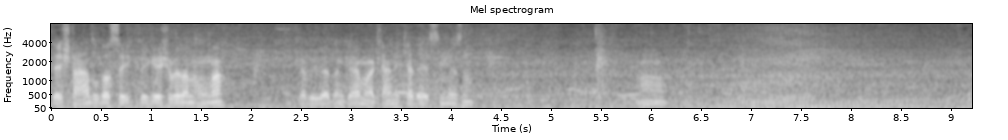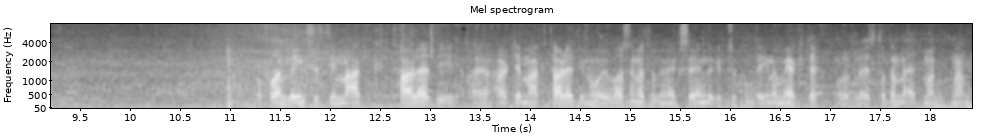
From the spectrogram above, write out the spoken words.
Ich das Standel da sehe, kriege ich eh schon wieder einen Hunger. Ich glaube, ich werde dann gleich mal eine Kleinigkeit essen müssen. Hm. Da vorne links ist die Markthalle, die äh, alte Markthalle, die neue weiß ich nicht, habe ich nicht gesehen. Da gibt es so Containermärkte oder vielleicht ist da der Neidmarkt genannt.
